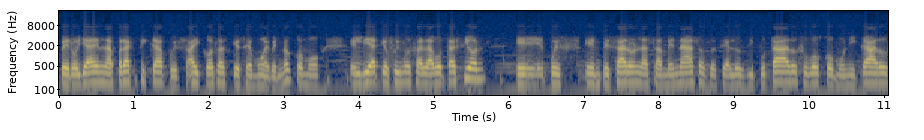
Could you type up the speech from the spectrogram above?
pero ya en la práctica pues hay cosas que se mueven, ¿no? Como el día que fuimos a la votación, eh, pues empezaron las amenazas hacia los diputados, hubo comunicados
